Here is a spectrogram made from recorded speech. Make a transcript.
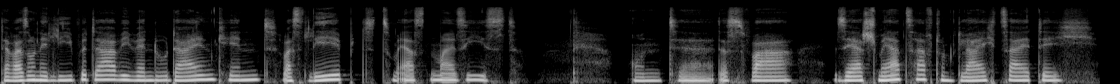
da war so eine Liebe da, wie wenn du dein Kind, was lebt, zum ersten Mal siehst. Und äh, das war sehr schmerzhaft und gleichzeitig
